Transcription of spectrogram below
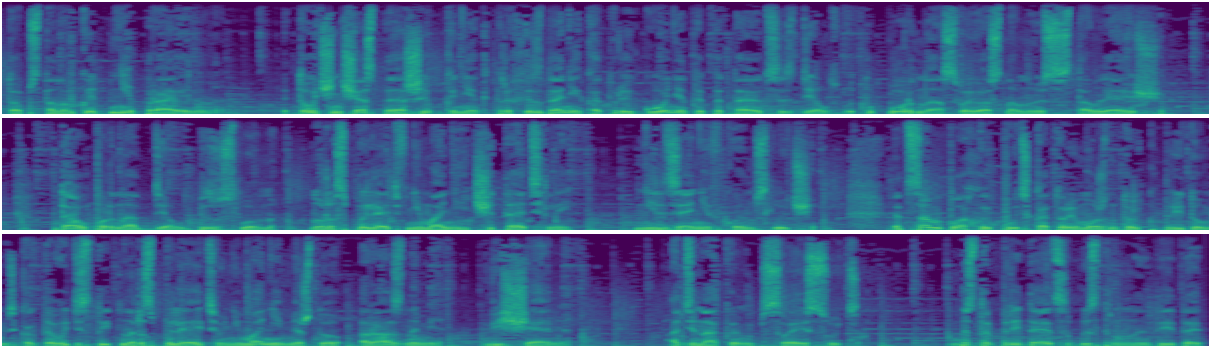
эту обстановку, это неправильно. Это очень частая ошибка некоторых изданий, которые гонят и пытаются сделать вот упор на свою основную составляющую. Да, упор надо делать, безусловно, но распылять внимание читателей нельзя ни в коем случае. Это самый плохой путь, который можно только придумать, когда вы действительно распыляете внимание между разными вещами, одинаковыми по своей сути. Быстро приедается, быстро надоедает.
